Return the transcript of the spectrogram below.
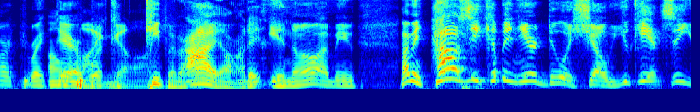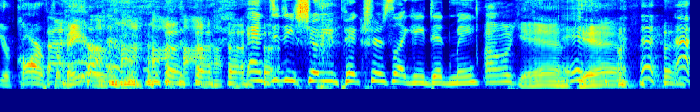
Parked right Oh, there. my We God. Keep an eye on it, you know. I mean, I mean, how's he come in here and do a show? You can't see your car from here. and did he show you pictures like he did me? oh yeah, yeah.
